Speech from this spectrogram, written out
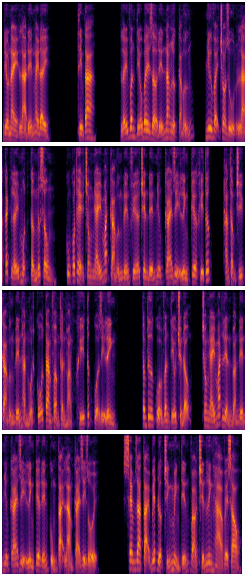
điều này là đến ngay đây. Thì ta. Lấy vân tiếu bây giờ đến năng lực cảm ứng như vậy cho dù là cách lấy một tầng nước sông, cũng có thể trong nháy mắt cảm ứng đến phía trên đến những cái dị linh kia khí tức, hắn thậm chí cảm ứng đến hẳn một cỗ tam phẩm thần hoàng khí tức của dị linh. Tâm tư của vân tiếu chuyển động, trong nháy mắt liền đoán đến những cái dị linh kia đến cùng tại làm cái gì rồi. Xem ra tại biết được chính mình tiến vào chiến linh hà về sau,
